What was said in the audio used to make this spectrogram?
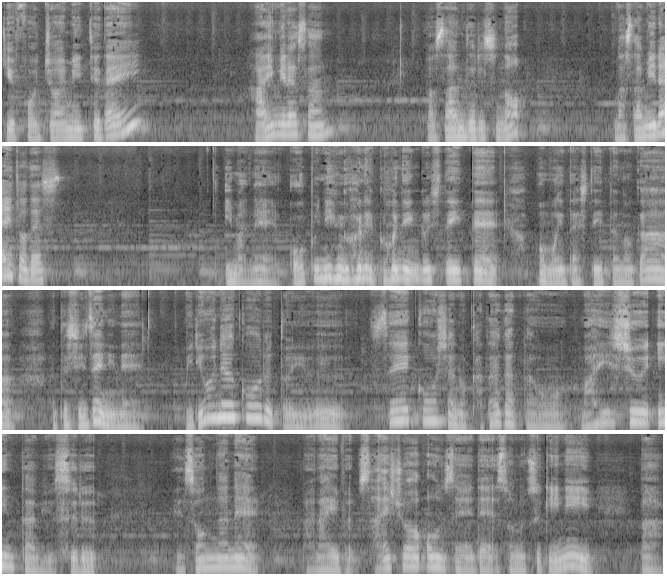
Thank you for joining me today. はい皆さんロサンゼルスのまさみライトです今ねオープニングをレコーディングしていて思い出していたのが私以前にねミリオネアコールという成功者の方々を毎週インタビューするそんなね、ま、ライブ最初は音声でその次に、まあ、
